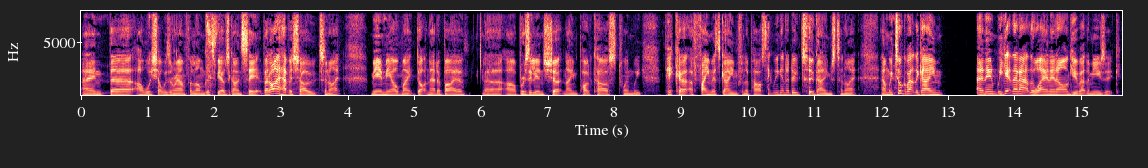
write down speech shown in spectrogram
And uh, I wish I was around for longer to be able to go and see it. But I have a show tonight. Me and me old mate Dot Adebayo, uh, our Brazilian shirt name podcast, when we pick a, a famous game from the past. I think we're going to do two games tonight. And we talk about the game and then we get that out of the way and then argue about the music.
